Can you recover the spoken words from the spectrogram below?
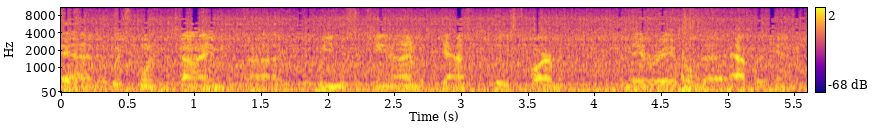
and at which point in time uh, we used a canine with the Casper Police Department, and they were able to apprehend him.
